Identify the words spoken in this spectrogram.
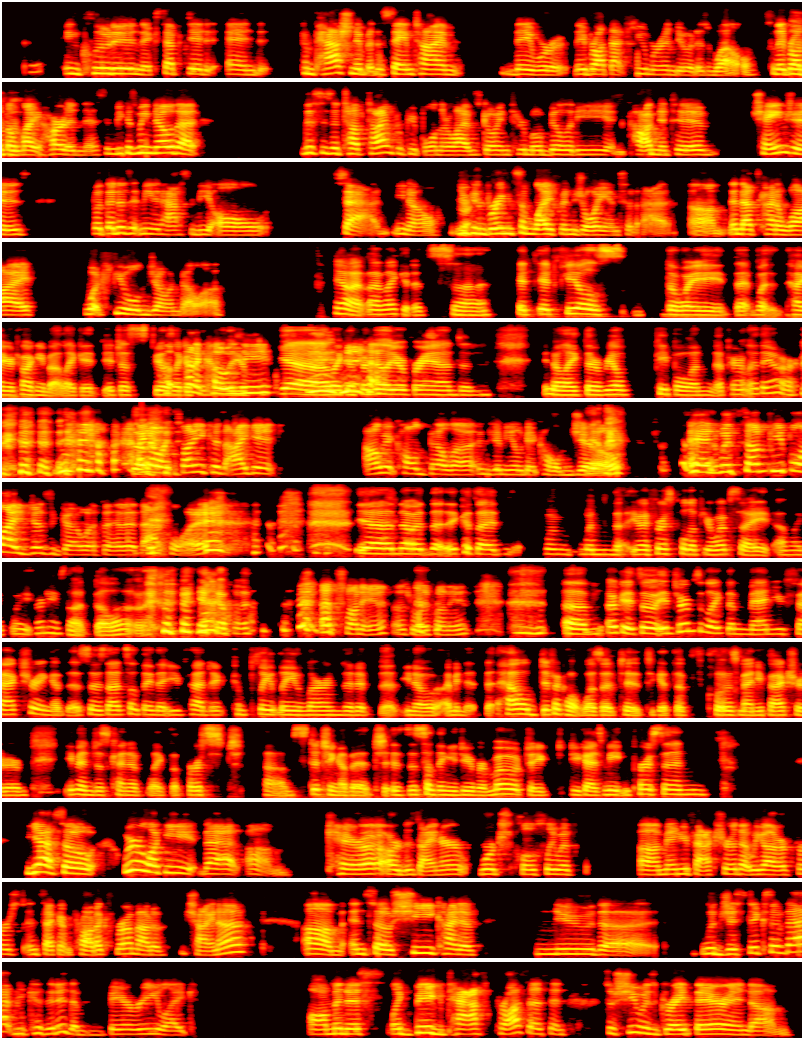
included and accepted and compassionate but at the same time they were they brought that humor into it as well. So they brought mm-hmm. the lightheartedness. And because we know that this is a tough time for people in their lives going through mobility and cognitive changes but that doesn't mean it has to be all sad you know? You right. can bring some life and joy into that. Um, and that's kind of why what fueled joe and bella. Yeah i, I like it. It's uh it it feels the way that what how you're talking about like it it just feels like kind of cozy. Yeah like a familiar yeah. brand and you know like they're real people and apparently they are. So. i know it's funny because i get i'll get called bella and jimmy will get called joe yeah. And with some people i just go with it at that point. Yeah no because i when when the, I first pulled up your website, I'm like, wait, her name's not Bella. That's funny. That's really funny. Um, okay, so in terms of like the manufacturing of this, is that something that you've had to completely learn that it that you know, I mean, how difficult was it to to get the clothes manufactured, or even just kind of like the first um, stitching of it. Is this something you do remote? Do you, do you guys meet in person? Yeah, so we were lucky that um, Kara, our designer, works closely with a manufacturer that we got our first and second product from out of China. Um, and so she kind of knew the logistics of that because it is a very like ominous, like big task process. And so she was great there. And um,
